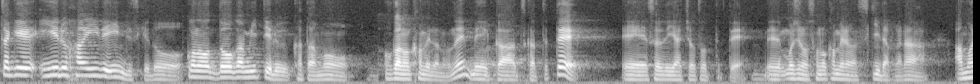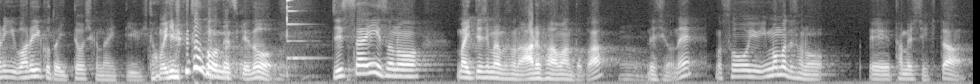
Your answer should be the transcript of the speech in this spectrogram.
ちゃけ言える範囲でいいんですけどこの動画見てる方も他のカメラのねメーカー使ってて、えーそれで野鳥撮っててでもちろんそのカメラが好きだからあまり悪いこと言ってほしくないっていう人もいると思うんですけど実際その、まあ、言ってしまえばその α1 とかうん。ですよね、まあそういう今までその、えー試してきた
